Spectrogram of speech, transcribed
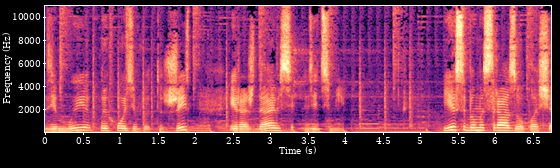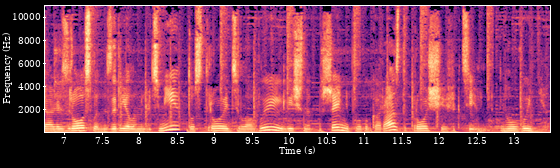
где мы приходим в эту жизнь и рождаемся детьми. Если бы мы сразу воплощали взрослыми, зрелыми людьми, то строить деловые и личные отношения было бы гораздо проще и эффективнее. Но, увы, нет.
